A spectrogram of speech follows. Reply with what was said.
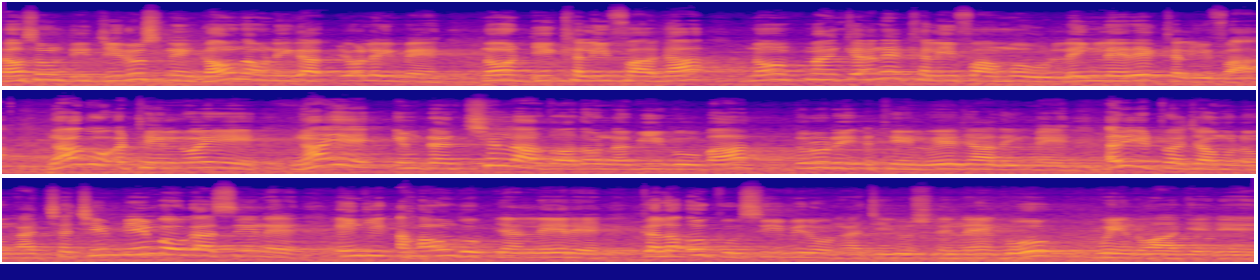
နောက်ဆုံးဒီဂျေရုဆလင်ခေါင်းဆောင်တွေကပြောလိုက်မယ်နော်ဒီခလီဖာကနော်မှန်ကန်တဲ့ခလီဖာမဟုတ်ဘူးလိမ်လည်တဲ့ခလီဖာငါ့ကိုအထင်လွဲရင်ငါရဲ့အင်တန်ချစ်လာသွားသောနဗီကိုပါသူတို့တွေအထင်လွဲကြလိမ့်မယ်အဲ့ဒီအတွက်ကြောင့်မလို့ငါချက်ချင်းပြင်းပေါ်ကဆင်းတယ်အင်ကြီးအဟောင်းကိုပြန်လဲတယ်ကလအုပ်ကိုစီးပြီးတော့ငါဂျေရုဆလင်နဲ့ကိုဝင်သွားခဲ့တယ်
